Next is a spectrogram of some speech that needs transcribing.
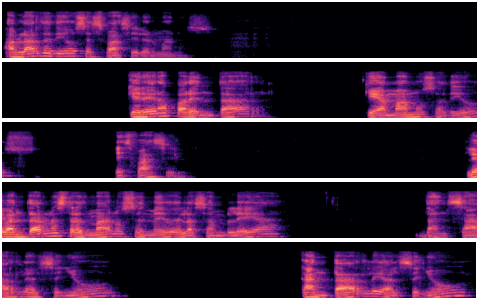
Hablar de Dios es fácil, hermanos. Querer aparentar que amamos a Dios es fácil. Levantar nuestras manos en medio de la asamblea, danzarle al Señor, cantarle al Señor,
